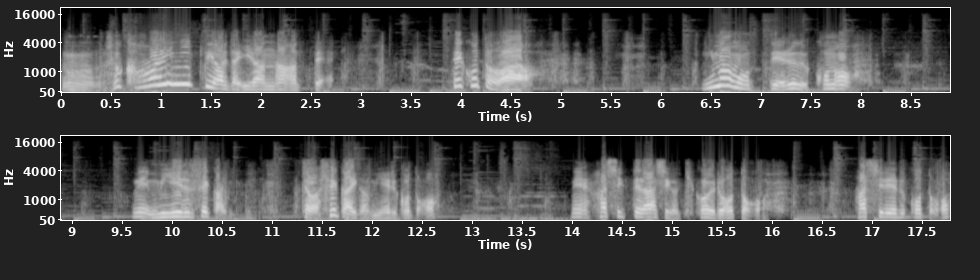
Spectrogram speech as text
うん、それ代わりにって言われたらいらんなって。ってことは、今持ってるこの、ね、見える世界。じゃあ世界が見えること？ね、走ってる足が聞こえる音？走れること？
